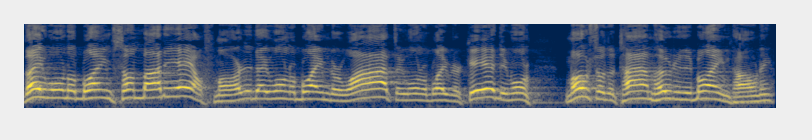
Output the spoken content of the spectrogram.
They want to blame somebody else, Marty. They want to blame their wife. They want to blame their kid. They want most of the time, who do they blame, Tony?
